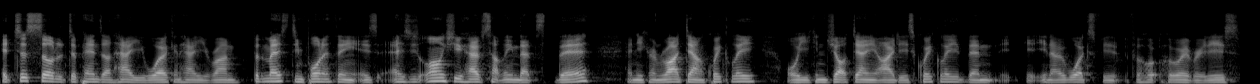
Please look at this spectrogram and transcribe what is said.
it just sort of depends on how you work and how you run. But the most important thing is as long as you have something that's there and you can write down quickly or you can jot down your ideas quickly, then it, it, you know it works for for wh- whoever it is.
